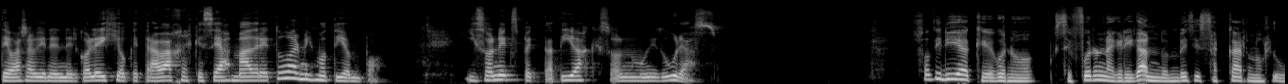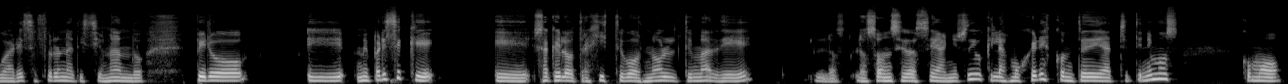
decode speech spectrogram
te vaya bien en el colegio, que trabajes, que seas madre, todo al mismo tiempo y son expectativas que son muy duras. Yo diría que, bueno, se fueron agregando en vez de sacarnos lugares, se fueron adicionando, pero eh, me parece que, eh, ya que lo trajiste vos, ¿no? El tema de los, los 11, 12 años, yo digo que las mujeres con TDAH tenemos como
